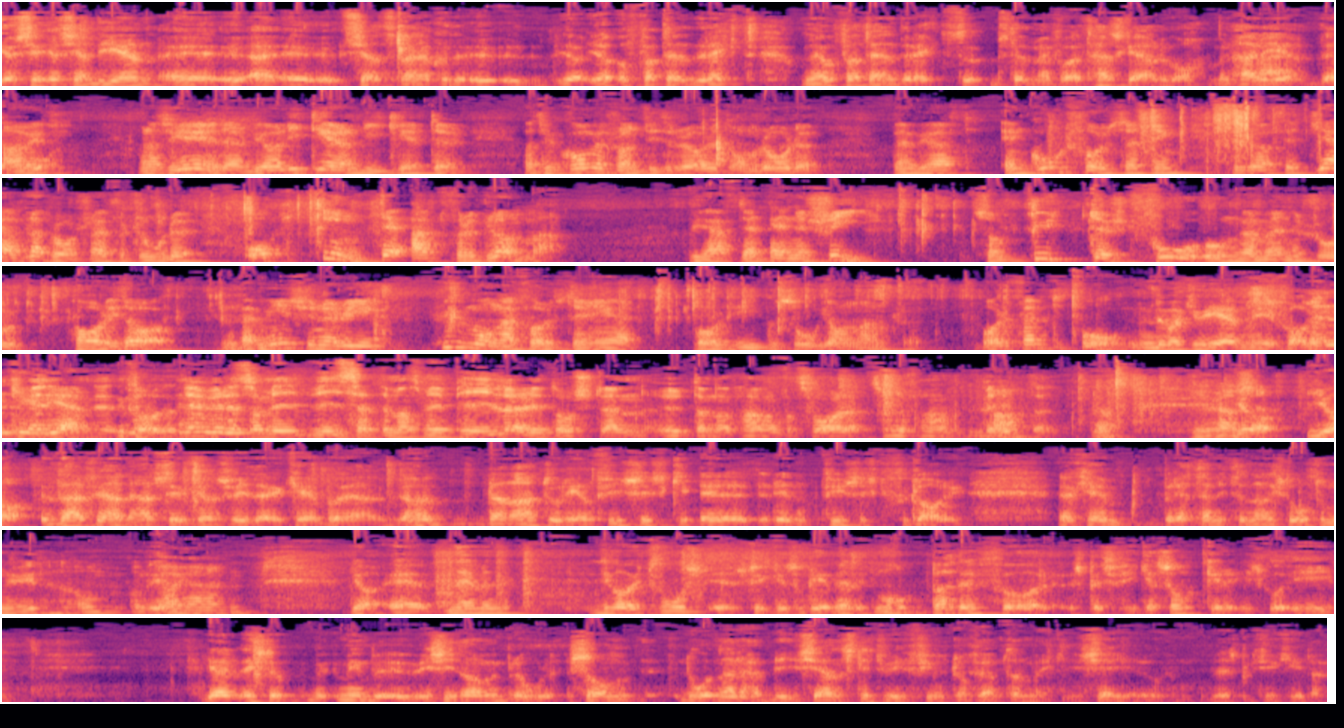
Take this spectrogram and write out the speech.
Jag, jag kände igen äh, äh, känslan. Jag, kunde, äh, jag, jag uppfattade den direkt. Och när jag uppfattade den direkt så bestämde jag mig för att här ska jag aldrig vara. Men här är den ja, nivån. Men alltså grejen är den, vi har lite grann likheter. Att vi kommer från ett lite rörigt område. Men vi har haft en god förutsättning. för Vi har haft ett jävla bra självförtroende. Och inte att förglömma. Vi har haft en energi som ytterst få unga människor har idag. Jag minns ju när det gick, hur många föreställningar var det gick och såg Jan Malmström? Var det 52? Det var KVM i Falun. Nu är det som vi, vi sätter massor med pilar i Torsten utan att han har fått svara. Så nu får han berätta. Ja. Han Ja, ja, varför jag hade den här styrkan och så vidare kan jag börja. Jag har bland annat då ren fysisk, eh, ren fysisk förklaring. Jag kan berätta en liten anekdot om ni vill. Om, om det. Ja, gärna. Mm. Ja, eh, nej men det var ju två eh, stycken som blev väldigt mobbade för specifika saker i, i jag växte upp min, vid sidan av en bror som då när det här blir känsligt vid 14-15 med tjejer och respektive killar.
